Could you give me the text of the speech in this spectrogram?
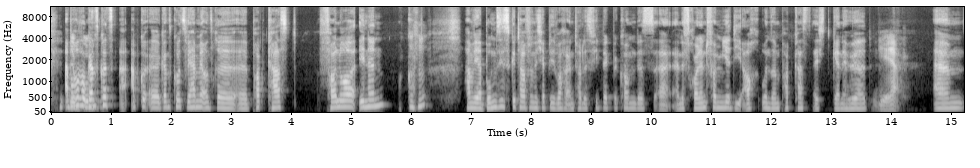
Apropos, Bum- ganz kurz, äh, ab, äh, ganz kurz, wir haben ja unsere äh, Podcast-FollowerInnen, oh Gott, Mhm. haben wir ja Bumsis getauft und ich habe die Woche ein tolles Feedback bekommen, dass äh, eine Freundin von mir, die auch unseren Podcast echt gerne hört, Yeah. ähm,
